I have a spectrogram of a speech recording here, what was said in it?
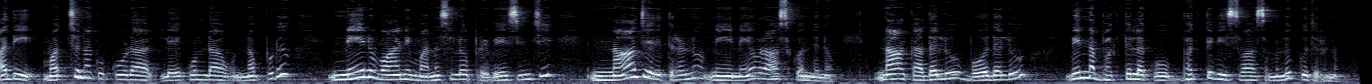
అది మచ్చునకు కూడా లేకుండా ఉన్నప్పుడు నేను వాని మనసులో ప్రవేశించి నా చరిత్రను నేనే వ్రాసుకొందును. నా కథలు బోధలు విన్న భక్తులకు భక్తి విశ్వాసములు కుదురును.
